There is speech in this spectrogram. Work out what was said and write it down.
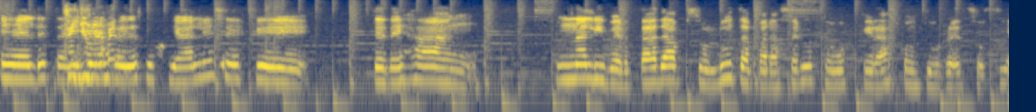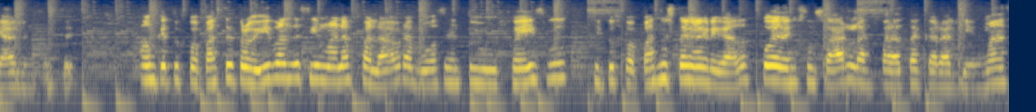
El detalle de las redes sociales es que te dejan una libertad absoluta para hacer lo que vos quieras con tu red social. Entonces, aunque tus papás te prohíban decir malas palabras, vos en tu Facebook, si tus papás no están agregados, puedes usarlas para atacar a alguien más.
